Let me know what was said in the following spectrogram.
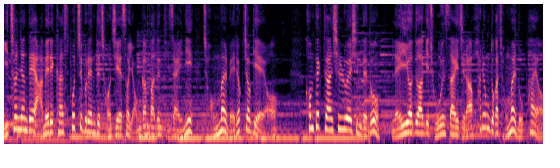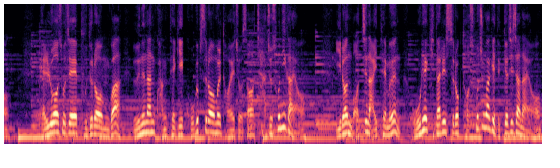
2000년대 아메리칸 스포츠 브랜드 저지에서 영감받은 디자인이 정말 매력적이에요. 컴팩트한 실루엣인데도 레이어드하기 좋은 사이즈라 활용도가 정말 높아요. 벨루어 소재의 부드러움과 은은한 광택이 고급스러움을 더해줘서 자주 손이 가요. 이런 멋진 아이템은 오래 기다릴수록 더 소중하게 느껴지잖아요.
